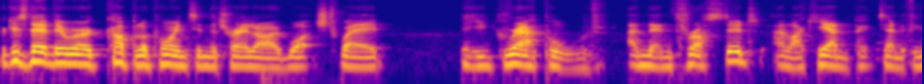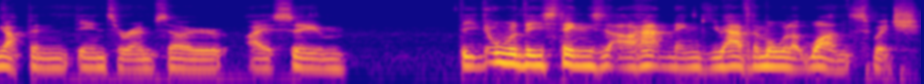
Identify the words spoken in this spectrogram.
because there, there were a couple of points in the trailer i watched where he grappled and then thrusted and like he hadn't picked anything up in the interim so i assume the, all of these things that are happening you have them all at once which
